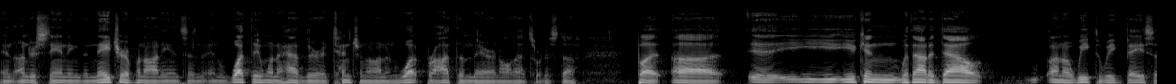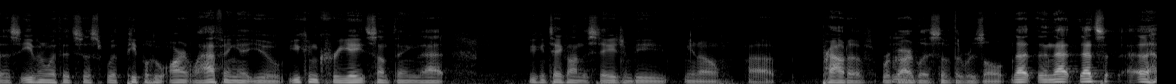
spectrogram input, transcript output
And understanding the nature of an audience and, and what they want to have their attention on and what brought them there and all that sort of stuff. But uh, you, you can, without a doubt, on a week to week basis, even with it's just with people who aren't laughing at you, you can create something that you can take on the stage and be, you know, uh, proud of regardless mm. of the result. That and that that's uh,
